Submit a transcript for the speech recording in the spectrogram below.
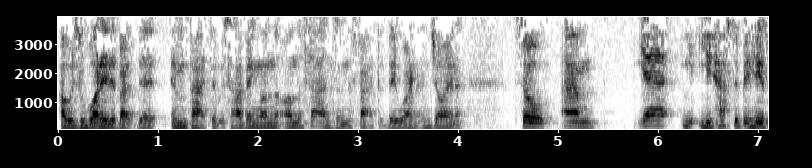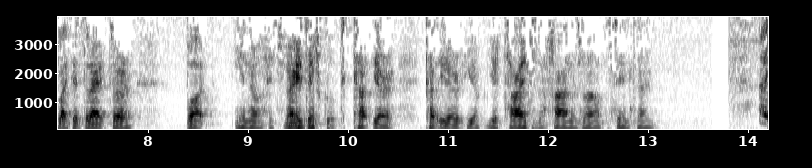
I was worried about the impact it was having on the, on the fans and the fact that they weren't enjoying it. So, um, yeah, you, you have to behave like a director, but you know, it's very difficult to cut your cut your, your, your ties as a fan as well at the same time. Uh,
